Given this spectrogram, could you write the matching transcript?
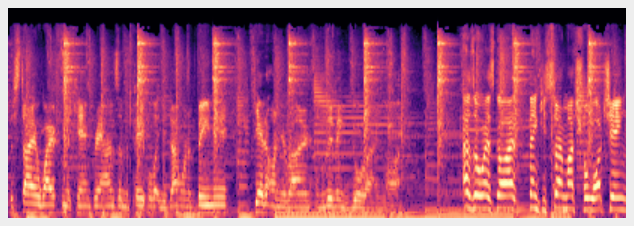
to stay away from the campgrounds and the people that you don't want to be near, get it on your own and living your own life. As always guys, thank you so much for watching.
